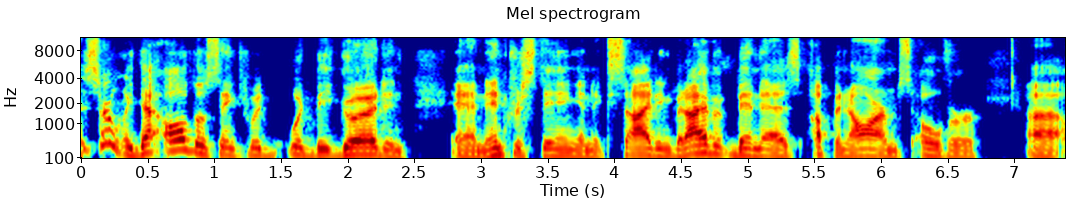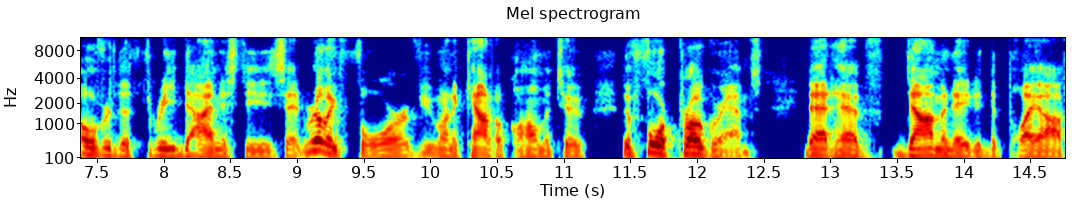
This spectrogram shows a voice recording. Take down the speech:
certainly that all those things would would be good and and interesting and exciting. But I haven't been as up in arms over uh, over the three dynasties, and really four, if you want to count Oklahoma too, the four programs that have dominated the playoff.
